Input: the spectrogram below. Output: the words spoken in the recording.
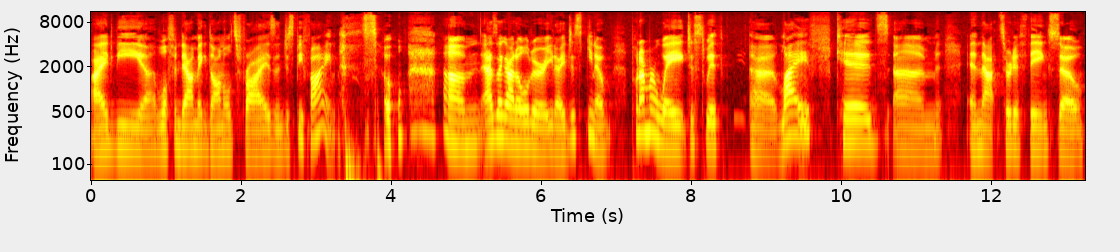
I'd be uh, wolfing down McDonald's fries and just be fine. so, um, as I got older, you know, I just, you know, put on more weight just with uh, life, kids, um, and that sort of thing. So,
